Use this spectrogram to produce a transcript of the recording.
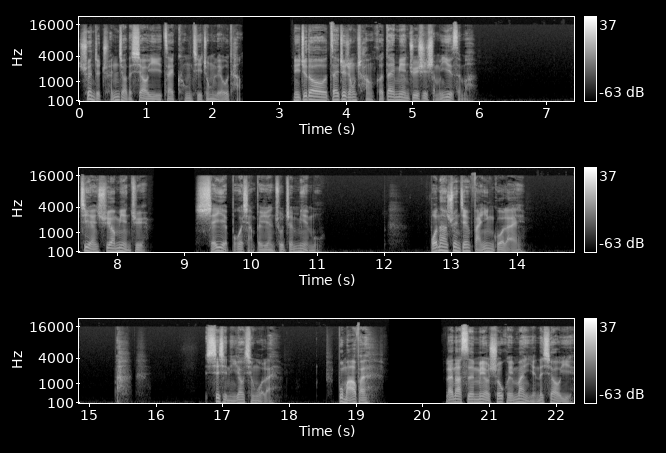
顺着唇角的笑意在空气中流淌。你知道在这种场合戴面具是什么意思吗？既然需要面具，谁也不会想被认出真面目。伯纳瞬间反应过来，谢谢你邀请我来，不麻烦。莱纳斯没有收回蔓延的笑意，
